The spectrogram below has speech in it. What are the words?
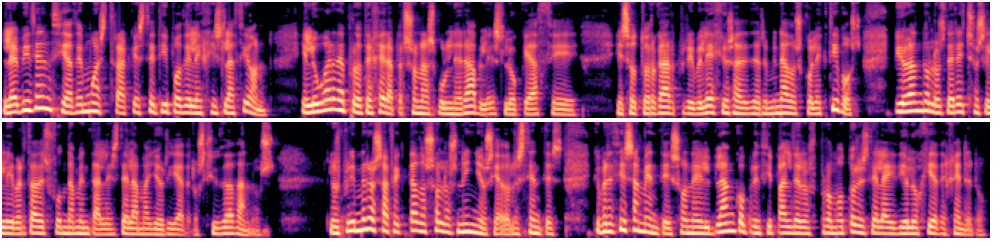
La evidencia demuestra que este tipo de legislación, en lugar de proteger a personas vulnerables, lo que hace es otorgar privilegios a determinados colectivos, violando los derechos y libertades fundamentales de la mayoría de los ciudadanos. Los primeros afectados son los niños y adolescentes, que precisamente son el blanco principal de los promotores de la ideología de género,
